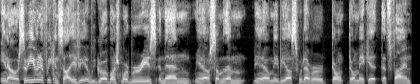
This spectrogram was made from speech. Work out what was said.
you know, so even if we consolidate, if we grow a bunch more breweries and then, you know, some of them, you know, maybe us, whatever, don't, don't make it, that's fine.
